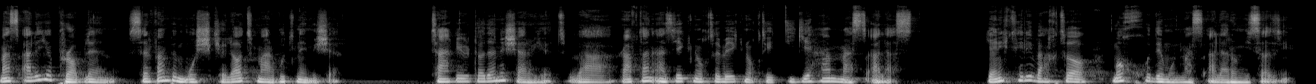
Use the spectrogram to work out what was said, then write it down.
مسئله یا پرابلم صرفا به مشکلات مربوط نمیشه. تغییر دادن شرایط و رفتن از یک نقطه به یک نقطه دیگه هم مسئله است. یعنی خیلی وقتا ما خودمون مسئله رو می‌سازیم.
